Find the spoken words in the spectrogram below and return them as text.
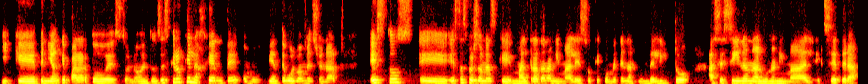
y que tenían que parar todo esto, ¿no? Entonces creo que la gente, como bien te vuelvo a mencionar, estos, eh, estas personas que maltratan animales o que cometen algún delito, asesinan a algún animal, etcétera,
